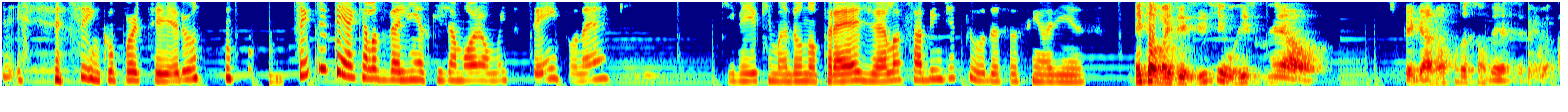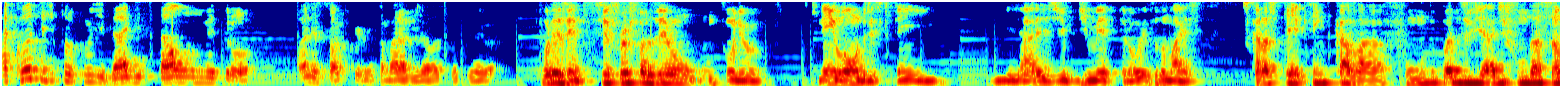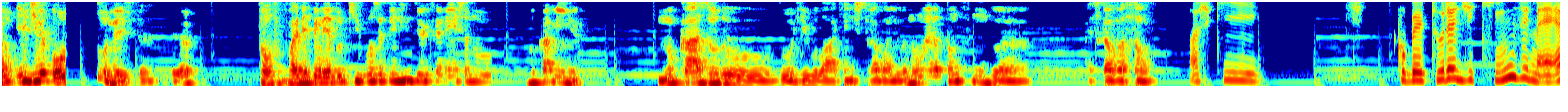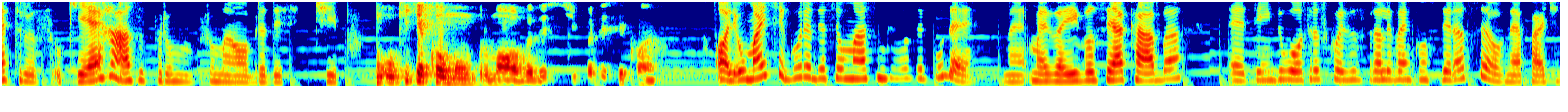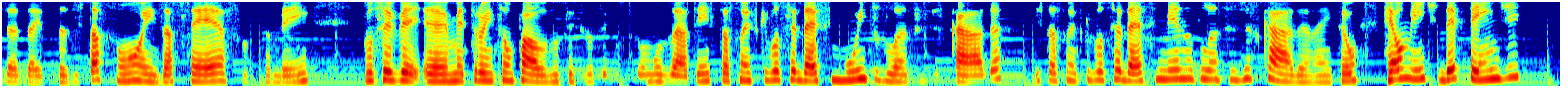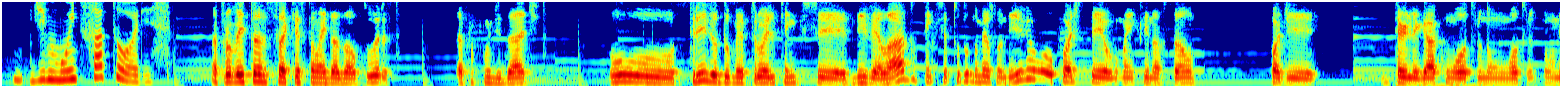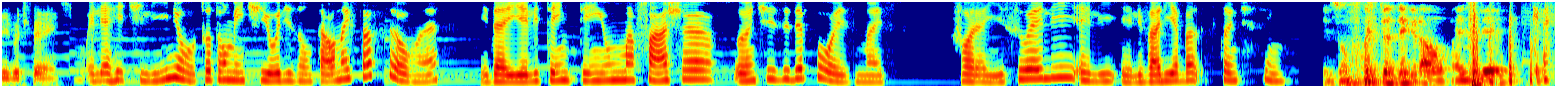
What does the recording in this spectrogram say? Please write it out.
Sim, com o porteiro. Sempre tem aquelas velhinhas que já moram há muito tempo, né? Que, que meio que mandam no prédio, elas sabem de tudo, essas senhorinhas. Então, mas existe o risco real de pegar numa fundação dessa. A quanto de profundidade está um metrô? Olha só que pergunta maravilhosa que eu fiz agora. Por exemplo, se for fazer um, um túnel que nem Londres, que tem milhares de, de metrô e tudo mais, os caras têm, que cavar fundo para desviar de fundação e de outros túneis, tá? Entendeu? Então vai depender do que você tem de interferência no, no caminho. No caso do, do rio lá que a gente trabalhou, não era tão fundo a, a escavação. Acho que cobertura de 15 metros, o que é raso para um, uma obra desse tipo. O que, que é comum para uma obra desse tipo? É descer quanto? Olha, o mais seguro é descer o máximo que você puder, né? Mas aí você acaba é, tendo outras coisas para levar em consideração, né? A parte da, da, das estações, acessos também. Você vê é, metrô em São Paulo, não sei se você costuma usar, tem estações que você desce muitos lances de escada, estações que você desce menos lances de escada, né? Então, realmente depende de muitos fatores. Aproveitando essa questão aí das alturas, da profundidade, o trilho do metrô ele tem que ser nivelado, tem que ser tudo no mesmo nível ou pode ter alguma inclinação, pode interligar com outro num outro num nível diferente? Ele é retilíneo, totalmente horizontal na estação, né? E daí ele tem, tem uma faixa antes e depois, mas fora isso ele ele, ele varia bastante, sim. Ele só pode ter degrau, mas ele é,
